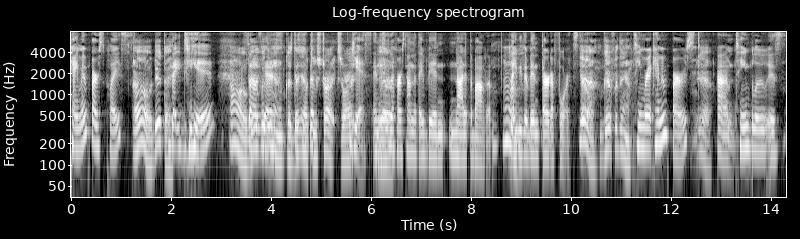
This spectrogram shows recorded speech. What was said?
came in first place. Oh, did they? They did. oh, so, good for yes, them because they have the- two strikes, right? Yes, and this is the first time that they've been not at the bottom. They've either been third or fourth. So Yeah, good for them. Team Red came in first. Yeah. Um, Team Blue is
